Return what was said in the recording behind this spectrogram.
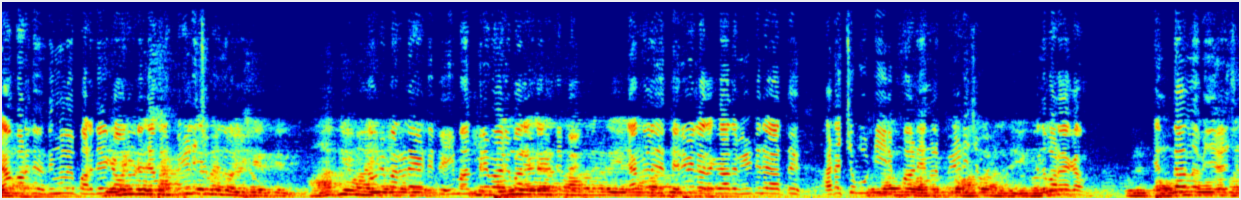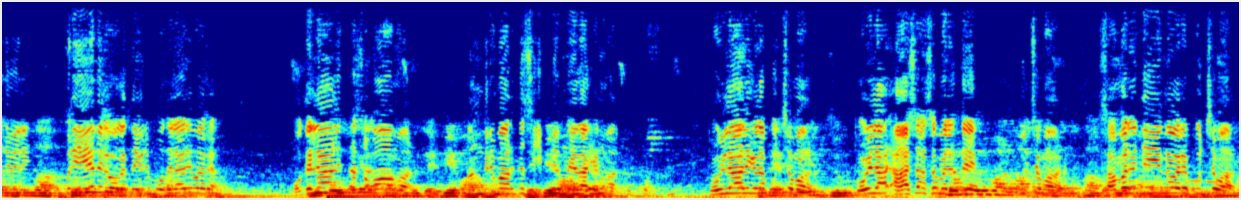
ഞാൻ പറഞ്ഞു നിങ്ങൾ പറഞ്ഞേക്ക് അവരോട് ഞങ്ങൾ പേടിച്ചു പോയെന്ന് പറഞ്ഞു പറഞ്ഞ കേട്ടിട്ട് ഈ മന്ത്രിമാര് പറയുന്നത് കേട്ടിട്ട് ഞങ്ങൾ തെരുവിലിറങ്ങാതെ വീട്ടിനകത്ത് അടച്ചുപൂട്ടി ഇരിപ്പാണ് ഞങ്ങൾ പേടിച്ചു എന്ന് പറയാം എന്താന്ന് വിചാരിച്ചത് ഇവർ? ഇവർ ഏത് ലോകത്തെ? ഇവർ മുതലാളിമാരാ? മുതലാളിത്ത സ്വഭാവമാണ്. മന്ത്രിമാർക്ക് സി പി എം നേതാക്കന്മാർക്ക് തൊഴിലാളികളെ പുച്ഛമാണ്. തൊഴിലാ ആശാസമരത്തെ പുച്ഛമാണ്. സമരം ചെയ്യുന്നവരെ പുച്ഛമാണ്.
